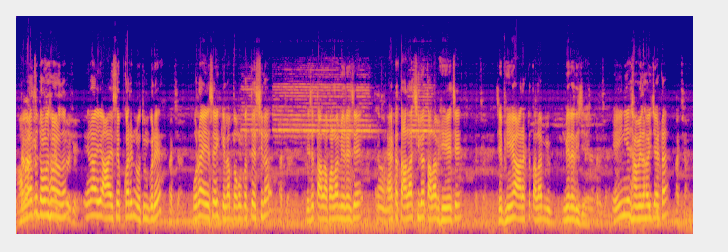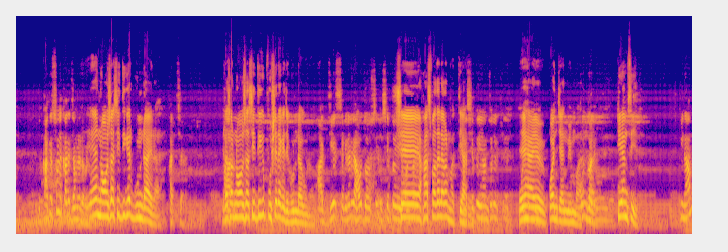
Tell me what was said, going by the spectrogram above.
আমরা তো জনসাধারণ এরা এই আইএসএফ করে নতুন করে। আচ্ছা। ওরা এসে ক্লাব দখল করতে এসেছিল। আচ্ছা। এসে তালা ফালা মেরেছে। একটা তালা ছিল তালা ভেঙেছে। আচ্ছা। সে ভেঙে আর একটা তালা মেরে দিয়েছে। আচ্ছা এই নিয়ে ঝামেলা হয়েছে একটা। আচ্ছা। কাদের সঙ্গে কাদের ঝামেলা এ নওশা সিদ্দিকের গুন্ডা এরা। আচ্ছা। এটা সব নওশা সিদ্দিকি পুষে রেখেছে গুন্ডাগুলো। আর যে সেক্রেটারি আহত সে- সে তো সে হাসপাতালে এখন ভর্তি হ্যাঁ, আছে। সে তো এই অঞ্চলে এ হ্যাঁ পঞ্চায়েত মেম্বার। টিএমসি। কি নাম?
